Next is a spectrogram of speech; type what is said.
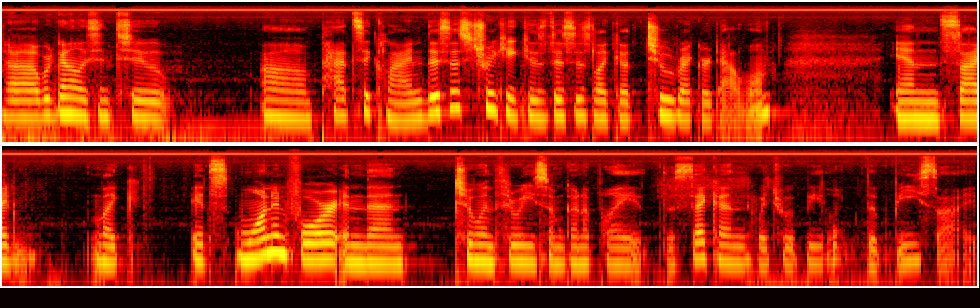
uh, we're going to listen to uh, Patsy Cline. This is tricky because this is like a two record album. And side, like, it's one and four, and then two and three. So I'm gonna play the second, which would be like the B side.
